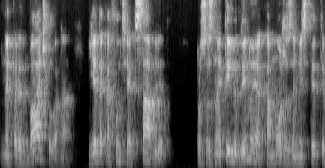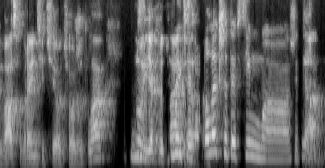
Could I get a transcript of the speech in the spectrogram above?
непередбачувано, є така функція, як сабліт. Просто знайти людину, яка може замістити вас в ренті цього, цього житла. Ну, як ви знаєте, зараз, полегшити всім а, життя. так,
